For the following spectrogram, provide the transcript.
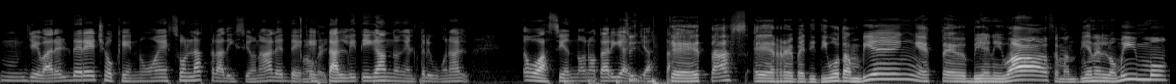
mm, llevar el derecho que no es, son las tradicionales de estar litigando en el tribunal o haciendo notaría y ya está. Que estás eh, repetitivo también, este viene y va, se mantiene en lo mismo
